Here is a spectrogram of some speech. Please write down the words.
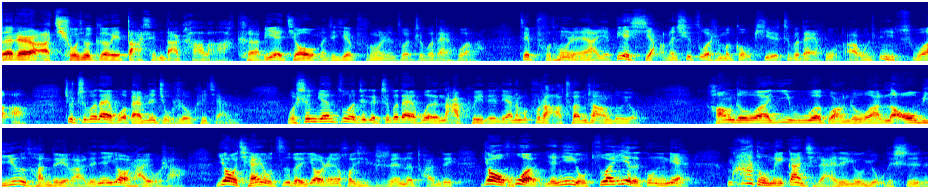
在这儿啊，求求各位大神大咖了啊，可别教我们这些普通人做直播带货了。这普通人啊，也别想着去做什么狗屁的直播带货啊！我跟你说啊，就直播带货，百分之九十都亏钱的。我身边做这个直播带货的，那亏的连他妈裤衩子穿不上的都有。杭州啊、义乌啊、广州啊，老鼻子团队了，人家要啥有啥，要钱有资本，要人有好几十人的团队，要货人家有专业的供应链，那都没干起来的又有的是呢，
